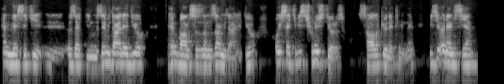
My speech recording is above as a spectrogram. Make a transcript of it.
hem mesleki e, özelliğimize müdahale ediyor, hem bağımsızlığımıza müdahale ediyor. Oysa ki biz şunu istiyoruz sağlık yönetiminde. Bizi önemseyen,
